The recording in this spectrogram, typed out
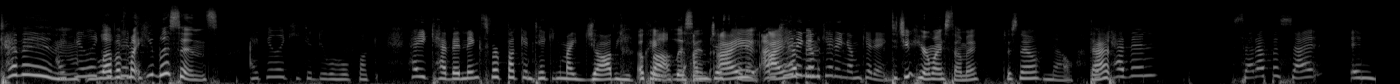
Kevin, I feel like love of could- my. He listens. I feel like he could do a whole fucking. Hey Kevin, thanks for fucking taking my job. You Okay, fuck. listen, I'm just I- kidding. I'm I kidding. I'm kidding. I'm kidding. Did you hear my stomach just now? no, That- but Kevin, set up a set and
